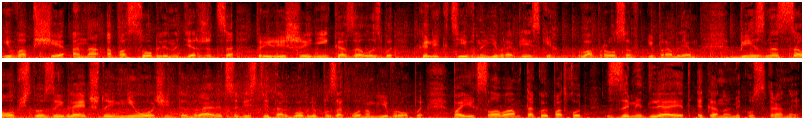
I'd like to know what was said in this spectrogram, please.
и вообще она обособленно держится при решении, казалось бы, коллективно европейских вопросов вопросов и проблем. Бизнес-сообщество заявляет, что им не очень-то нравится вести торговлю по законам Европы. По их словам, такой подход замедляет экономику страны.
